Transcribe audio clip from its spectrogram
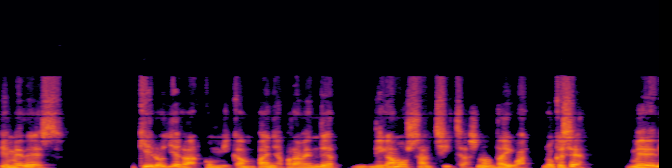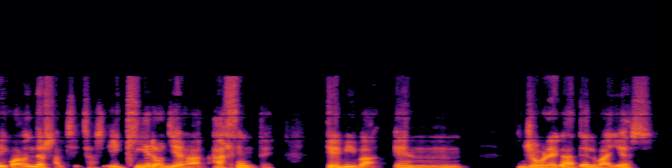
que me des, quiero llegar con mi campaña para vender, digamos, salchichas, ¿no? Da igual, lo que sea me dedico a vender salchichas y quiero llegar a gente que viva en Llobregat del Vallés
